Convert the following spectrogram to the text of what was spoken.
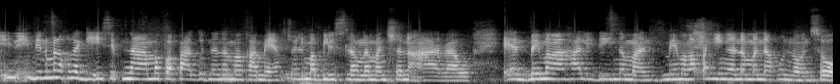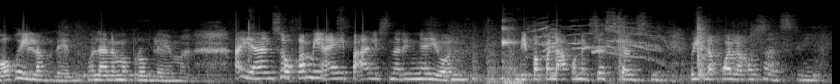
hindi naman ako nag-iisip na mapapagod na naman kami. Actually, mabilis lang naman siya na araw. And may mga holiday naman, may mga pahinga naman ako noon. So, okay lang din. Wala namang problema. Ayan, so kami ay paalis na rin ngayon. Hindi pa pala ako nagsa-sunscreen. Wait lang, wala ako. Sunscreen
